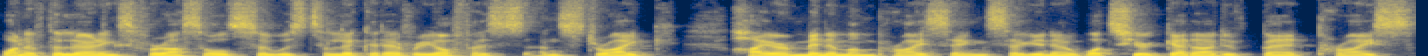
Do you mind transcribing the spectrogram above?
one of the learnings for us also was to look at every office and strike higher minimum pricing. So, you know, what's your get out of bed price?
